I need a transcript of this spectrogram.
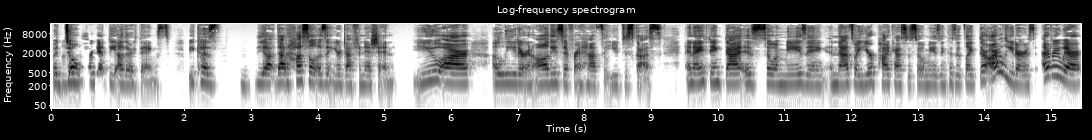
but mm-hmm. don't forget the other things because the, that hustle isn't your definition. You are a leader in all these different hats that you discuss. And I think that is so amazing. And that's why your podcast is so amazing because it's like there are leaders everywhere.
